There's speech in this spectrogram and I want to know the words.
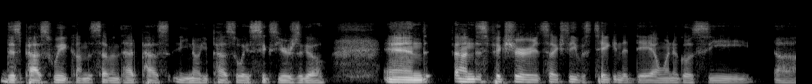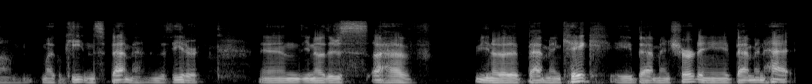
this past week on the seventh had passed. You know, he passed away six years ago, and on this picture, it's actually was taken the day I went to go see um, Michael Keaton's Batman in the theater, and you know, there's I have you know a Batman cake, a Batman shirt, and a Batman hat,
